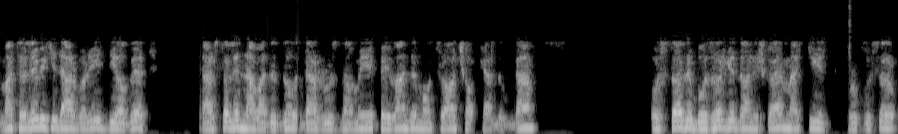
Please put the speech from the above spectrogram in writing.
مطالبی که درباره دیابت در سال 92 در روزنامه پیوند مونترال چاپ کرده بودم استاد بزرگ دانشگاه مکیر پروفسور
